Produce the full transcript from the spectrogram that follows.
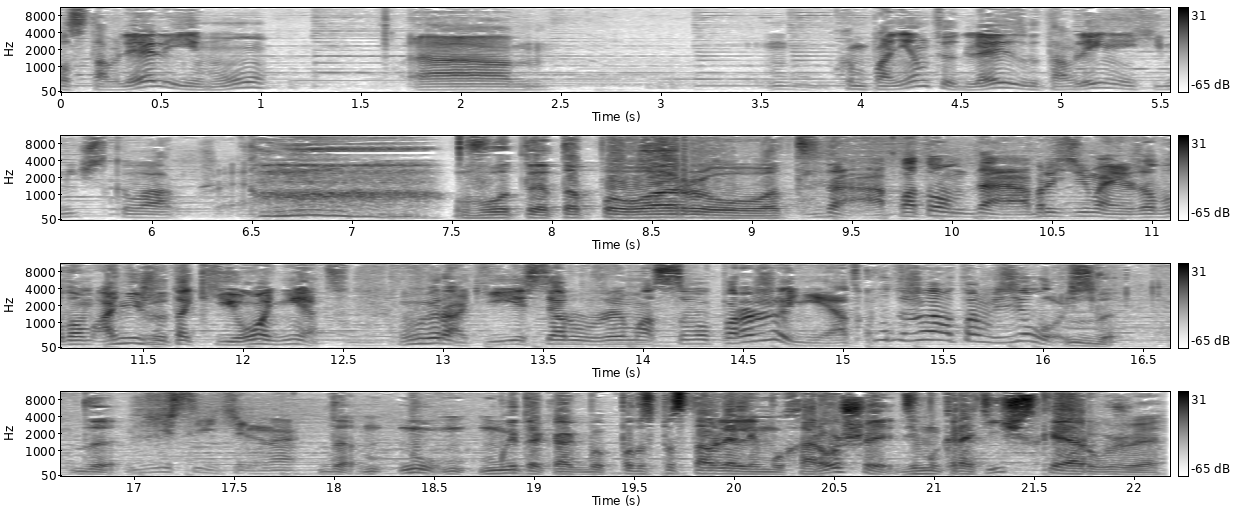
поставляли ему э, компоненты для изготовления химического оружия. Вот это поворот! Да, а потом, да, обратите внимание, что потом они же такие, о нет, в Ираке есть оружие массового поражения, откуда же оно там взялось? Да, да. Действительно. Да, ну, мы-то как бы поставляли ему хорошее, демократическое оружие,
